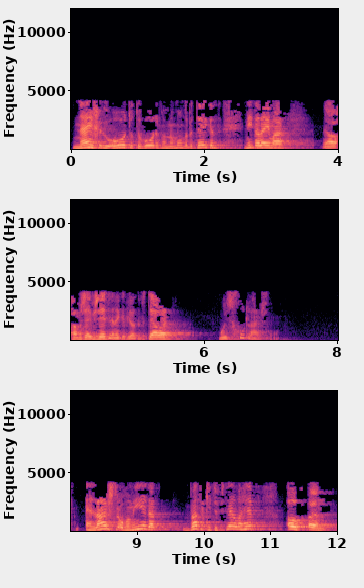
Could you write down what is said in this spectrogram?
Neig uw oor tot de woorden van mijn mond. Dat betekent niet alleen maar, nou ga maar eens even zitten en ik heb je wat te vertellen. Moet je eens goed luisteren. En luister op een manier dat wat ik je te vertellen heb, ook een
